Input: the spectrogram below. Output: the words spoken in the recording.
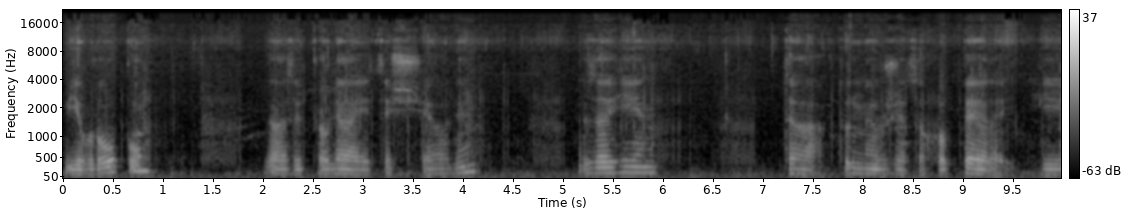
Європу. Зараз відправляється ще один загін. Так, тут ми вже захопили і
